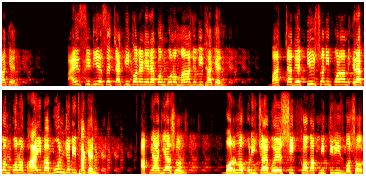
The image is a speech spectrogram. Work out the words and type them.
থাকেন আইসিডিএস এ চাকরি করেন, এরকম কোন মা যদি থাকেন, বাচ্চাদের টিউশনি পড়ান, এরকম কোন ভাই বা বোন যদি থাকেন, আপনি আগে আসুন। বর্ণ পরিচয় বইয়ের শিক্ষক আপনি তিরিশ বছর।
